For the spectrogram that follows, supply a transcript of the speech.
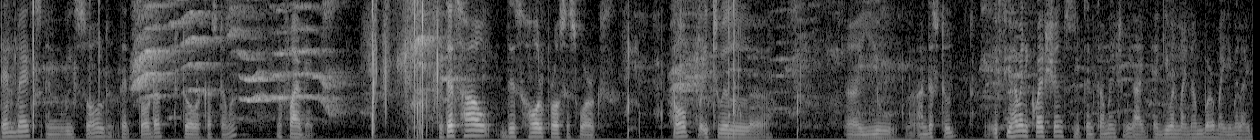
10 bags and we sold that product to our customer uh, 5 bags. So that's how this whole process works. Hope it will uh, uh, you understood. If you have any questions you can comment to me. I, I given my number my email id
